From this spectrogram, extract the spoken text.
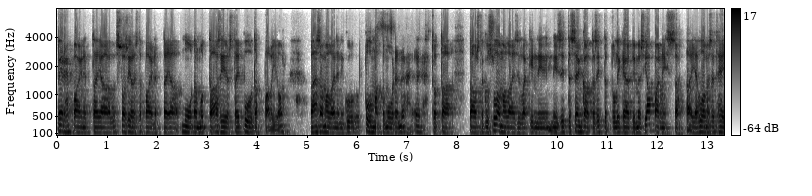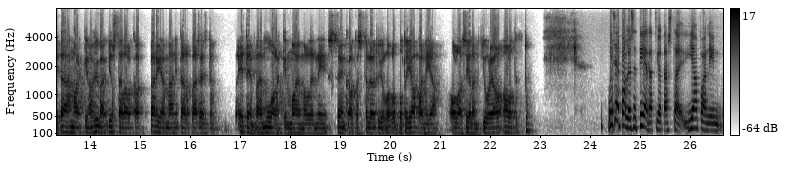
perhepainetta ja sosiaalista painetta ja muuta, mutta asioista ei puhuta paljon vähän samanlainen niin kuin puhumattomuuden eh, tota, tausta kuin suomalaisillakin, niin, niin sitten sen kautta sitten tuli käyty myös Japanissa. Ja huomasi, että hei, tämähän markkina on hyvä, jos täällä alkaa pärjäämään, niin täällä pääsee sitten eteenpäin muuallekin maailmalle, niin sen kautta sitten löytyi lopulta Japania. Ja ollaan siellä nyt juuri aloitettu. Miten paljon sä tiedät jo tästä Japanin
